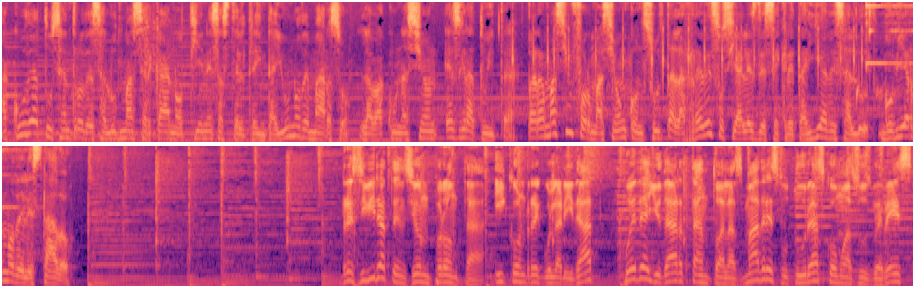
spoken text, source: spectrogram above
Acude a tu centro de salud más cercano, tienes hasta el 31 de marzo. La vacunación es gratuita. Para más información consulta las redes sociales de Secretaría de Salud, Gobierno del Estado. Recibir atención pronta y con regularidad puede ayudar tanto a las madres futuras como a sus bebés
